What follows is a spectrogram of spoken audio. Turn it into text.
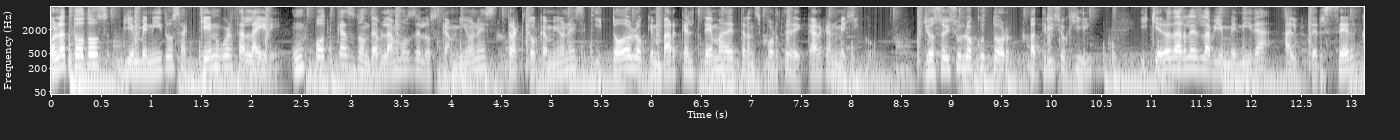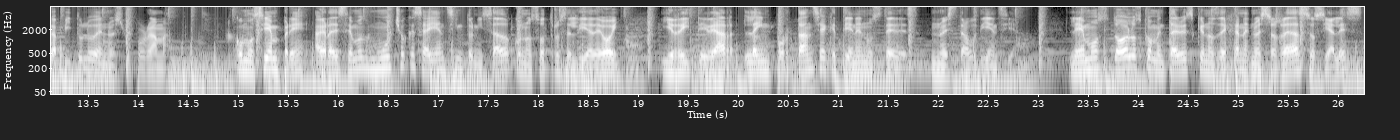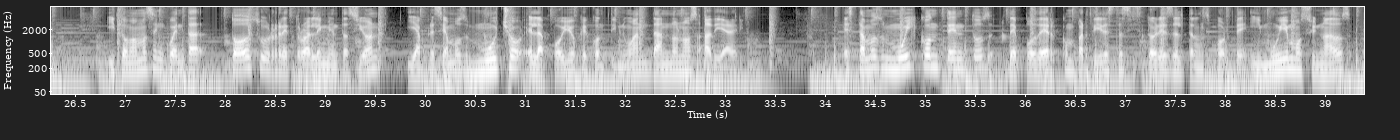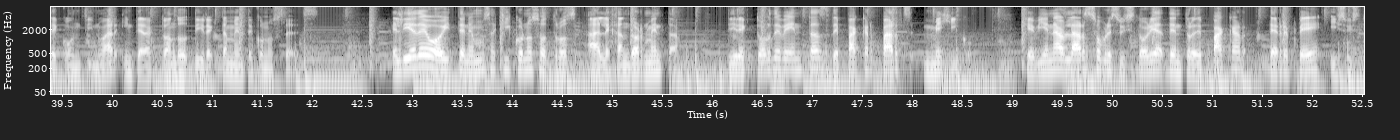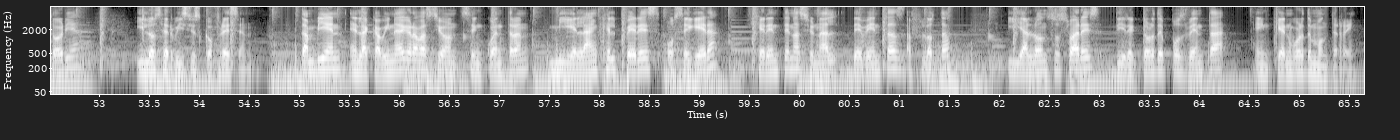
Hola a todos, bienvenidos a Kenworth al aire, un podcast donde hablamos de los camiones, tractocamiones y todo lo que embarca el tema de transporte de carga en México. Yo soy su locutor, Patricio Gil, y quiero darles la bienvenida al tercer capítulo de nuestro programa. Como siempre, agradecemos mucho que se hayan sintonizado con nosotros el día de hoy y reiterar la importancia que tienen ustedes, nuestra audiencia. Leemos todos los comentarios que nos dejan en nuestras redes sociales y tomamos en cuenta toda su retroalimentación y apreciamos mucho el apoyo que continúan dándonos a diario. Estamos muy contentos de poder compartir estas historias del transporte y muy emocionados de continuar interactuando directamente con ustedes. El día de hoy tenemos aquí con nosotros a Alejandro Armenta, director de ventas de Packard Parts México, que viene a hablar sobre su historia dentro de Packard, TRP y su historia y los servicios que ofrecen. También en la cabina de grabación se encuentran Miguel Ángel Pérez Oceguera, gerente nacional de ventas a flota, y Alonso Suárez, director de postventa en Kenworth de Monterrey.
